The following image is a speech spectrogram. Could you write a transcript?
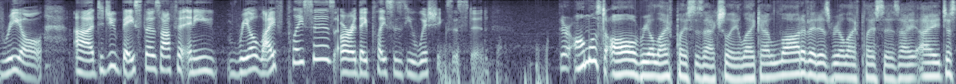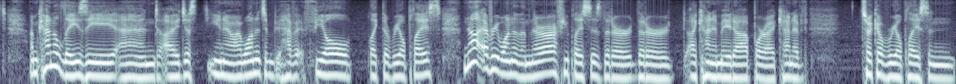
real. Uh, did you base those off of any real life places, or are they places you wish existed? They're almost all real life places, actually. Like a lot of it is real life places. I, I just, I'm kind of lazy and I just, you know, I wanted to have it feel like the real place. Not every one of them. There are a few places that are, that are, I kind of made up or I kind of, took a real place and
